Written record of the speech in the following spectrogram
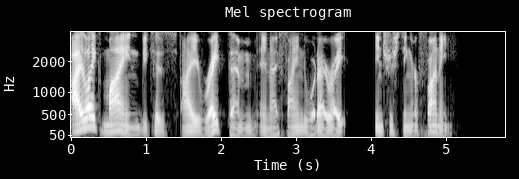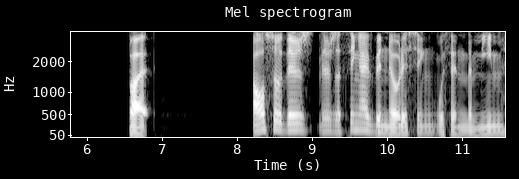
I like mine because I write them and I find what I write interesting or funny. But also there's there's a thing I've been noticing within the meme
